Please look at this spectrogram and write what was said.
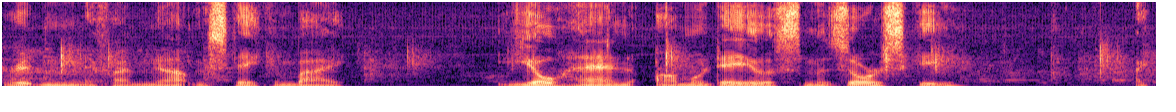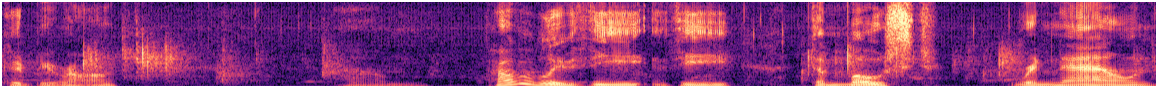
written, if I'm not mistaken, by Johann Amadeus Mussorgsky. I could be wrong. Um, probably the the the most renowned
